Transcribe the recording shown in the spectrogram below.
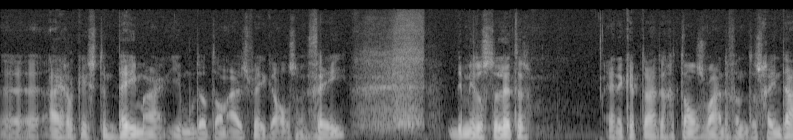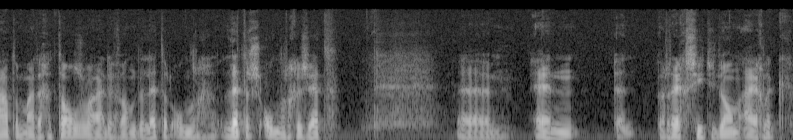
Uh, eigenlijk is het een B, maar je moet dat dan uitspreken als een V. De middelste letter. En ik heb daar de getalswaarde van, dat is geen datum, maar de getalswaarde van de letter onder, letters ondergezet. Uh, en, en rechts ziet u dan eigenlijk,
